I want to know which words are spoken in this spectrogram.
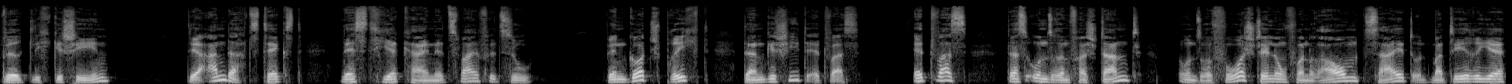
wirklich geschehen? Der Andachtstext lässt hier keine Zweifel zu. Wenn Gott spricht, dann geschieht etwas. Etwas, das unseren Verstand, unsere Vorstellung von Raum, Zeit und Materie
